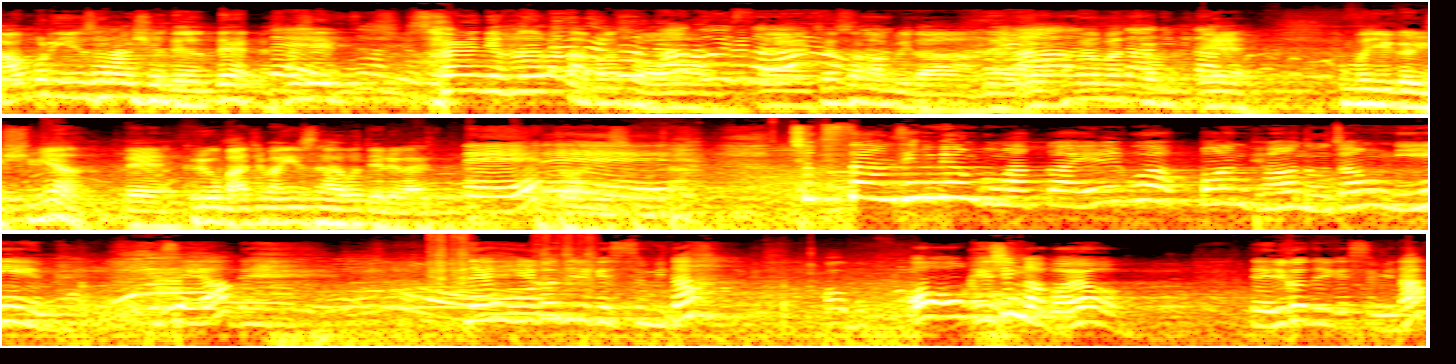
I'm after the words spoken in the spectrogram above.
마무리 인사를 하셔야 되는데 네, 사실 인사하려고. 사연이 하나가 남아서 아, 또 있어요? 네, 죄송합니다. 네, 이거 아, 하나만 좀 아닙니다. 예, 한번 읽어주시면 네 그리고 마지막 인사하고 내려갈 네. 하겠습니다. 축산 생명공학과 19학번 변우정님 계세요? 네. 네, 읽어드리겠습니다. 어, 어, 계신가 봐요. 네, 읽어드리겠습니다.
